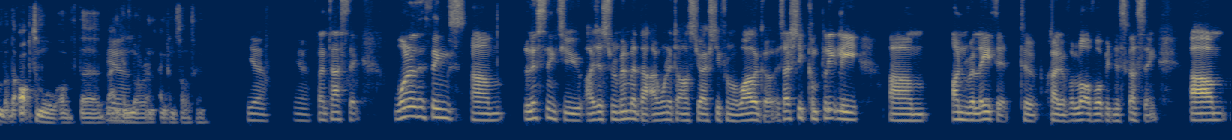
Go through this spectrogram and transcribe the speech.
the optimal of the banking yeah. law and, and, consulting. Yeah, yeah, fantastic. One of the things um, listening to you, I just remembered that I wanted to ask you actually from a while ago. It's actually completely um, unrelated to kind of a lot of what we've been discussing. Um,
